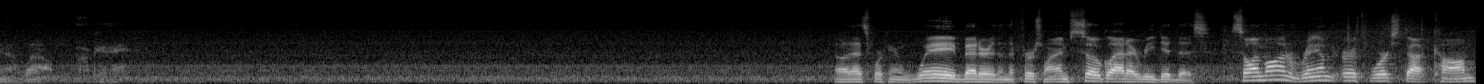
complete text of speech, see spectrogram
Yeah, wow, okay. Oh, that's working way better than the first one. I'm so glad I redid this. So I'm on rammedearthworks.com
